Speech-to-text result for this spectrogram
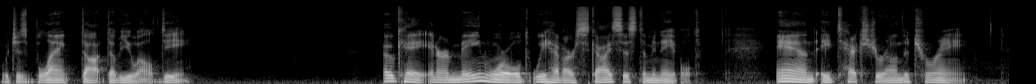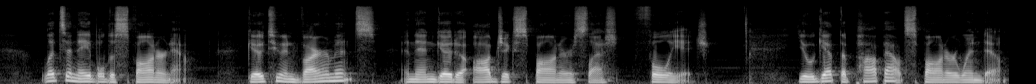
which is blank.wld. Okay, in our main world, we have our sky system enabled and a texture on the terrain. Let's enable the spawner now. Go to environments and then go to object spawner slash foliage. You will get the pop-out spawner window.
